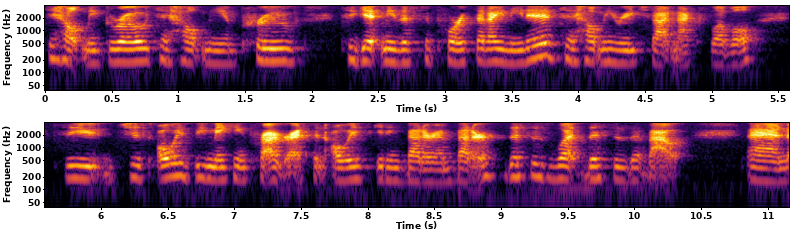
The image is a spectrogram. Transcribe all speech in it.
to help me grow, to help me improve, to get me the support that I needed to help me reach that next level to just always be making progress and always getting better and better. This is what this is about. And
